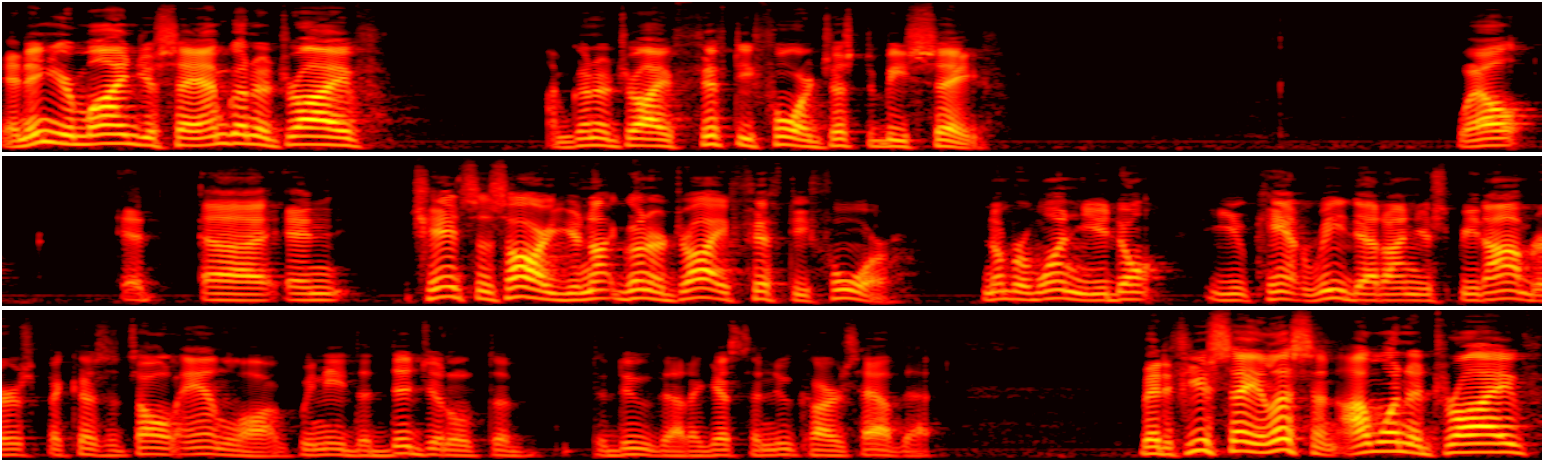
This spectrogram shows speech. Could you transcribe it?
And in your mind, you say, I'm going to drive, I'm going to drive 54 just to be safe. Well, it, uh, and chances are you're not going to drive 54. Number one, you don't, you can't read that on your speedometers because it's all analog. We need the digital to, to do that. I guess the new cars have that. But if you say, listen, I want to drive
